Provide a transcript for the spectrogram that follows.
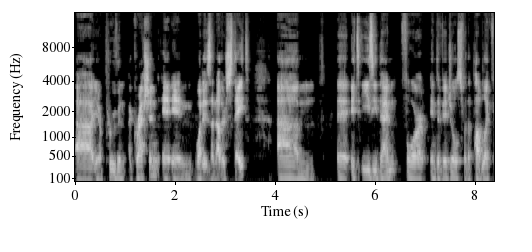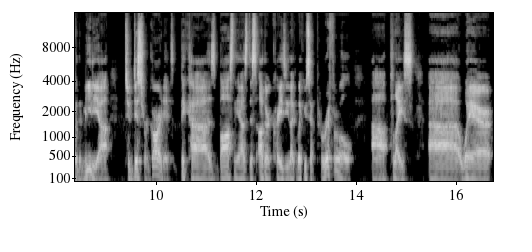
uh, you know proven aggression in, in, what is another state. Um, it's easy then for individuals, for the public, for the media to disregard it because Bosnia is this other crazy, like like you said, peripheral uh, place uh, where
